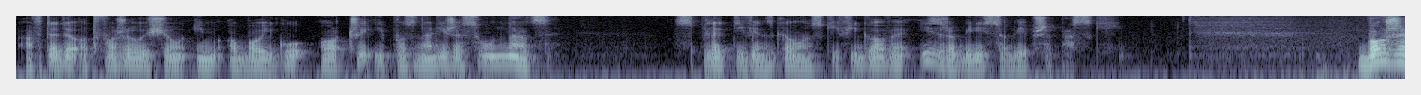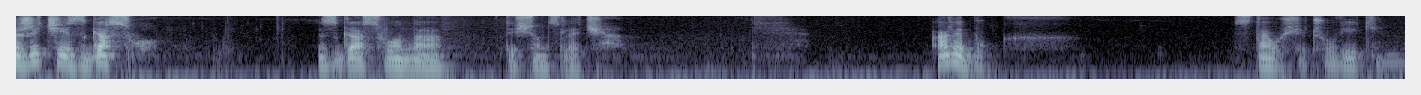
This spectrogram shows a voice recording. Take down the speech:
A wtedy otworzyły się im obojgu oczy i poznali, że są nadzy. Spletli więc gałązki figowe i zrobili sobie przepaski. Boże życie zgasło. Zgasło na tysiąclecia. Ale Bóg stał się człowiekiem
